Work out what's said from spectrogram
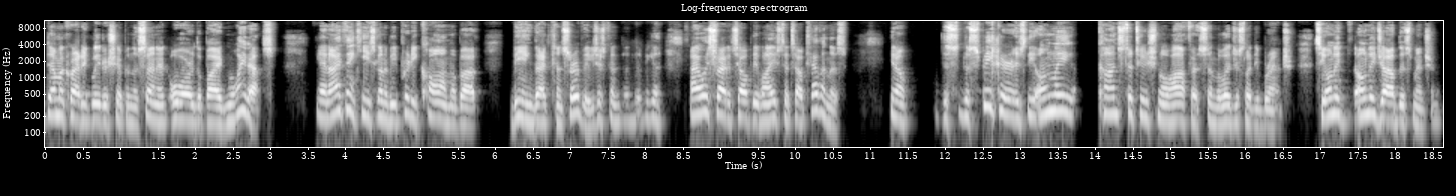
Democratic leadership in the Senate or the Biden White House. And I think he's going to be pretty calm about being that conservative. He's just going to, I always try to tell people, I used to tell Kevin this, you know, the, the speaker is the only constitutional office in the legislative branch. It's the only only job that's mentioned,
